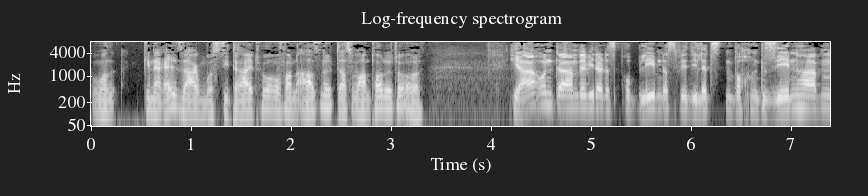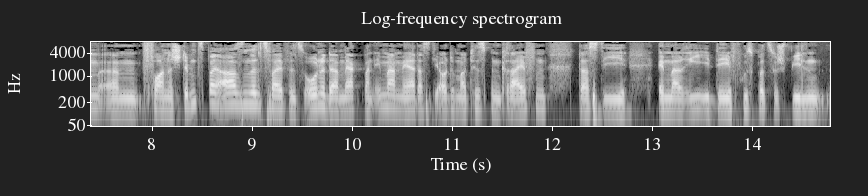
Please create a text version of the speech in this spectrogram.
wo man generell sagen muss, die drei Tore von Arsenal, das waren tolle Tore. Ja, und da haben wir wieder das Problem, das wir die letzten Wochen gesehen haben. Ähm, vorne stimmt's bei Arsenal, zweifelsohne. Da merkt man immer mehr, dass die Automatismen greifen, dass die Emery-Idee, Fußball zu spielen,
